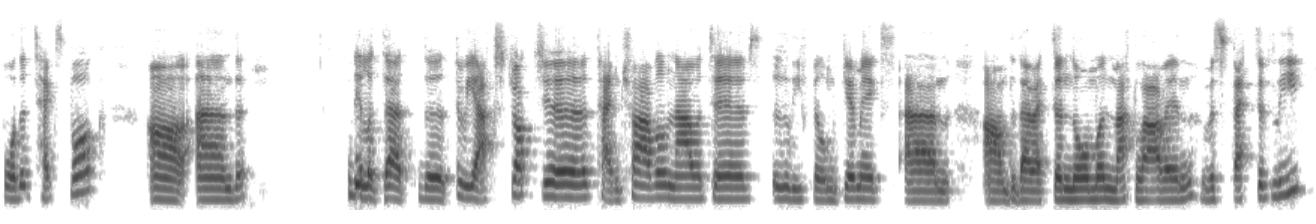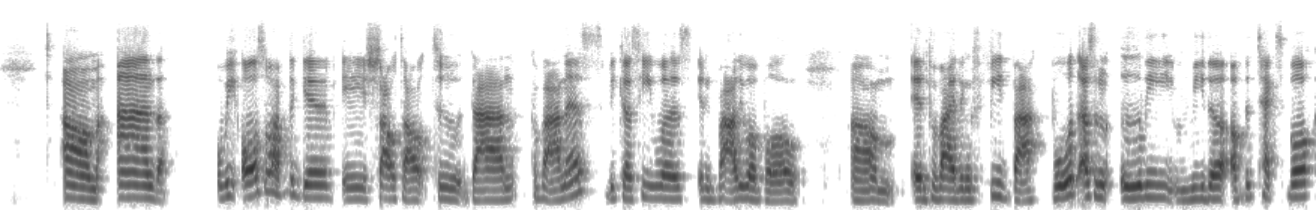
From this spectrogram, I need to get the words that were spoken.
for the textbook. Uh, and they looked at the three act structure, time travel narratives, early film gimmicks, and um, the director Norman McLaren, respectively. Um, and we also have to give a shout out to Dan Cabanas because he was invaluable um, in providing feedback, both as an early reader of the textbook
